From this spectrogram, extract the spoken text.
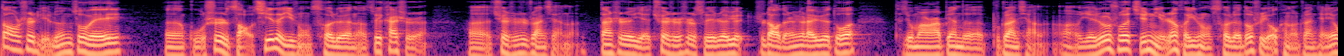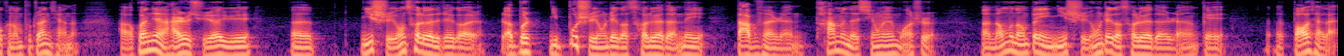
道氏理论作为呃股市早期的一种策略呢，最开始呃确实是赚钱了，但是也确实是随着越知道的人越来越多，它就慢慢变得不赚钱了啊。也就是说，其实你任何一种策略都是有可能赚钱，也有可能不赚钱的啊。关键还是取决于呃你使用策略的这个呃不是你不使用这个策略的那大部分人他们的行为模式。呃，能不能被你使用这个策略的人给呃包下来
